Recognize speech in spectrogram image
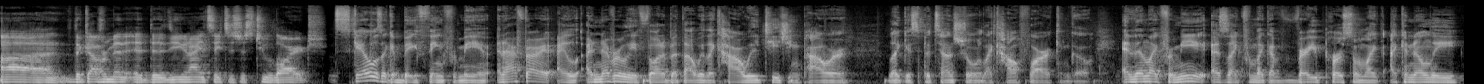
uh, the government uh, the, the United States is just too large scale is like a big thing for me and after I, I i never really thought about that way like how are we teaching power like its potential like how far it can go. And then like for me as like from like a very personal like i can only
